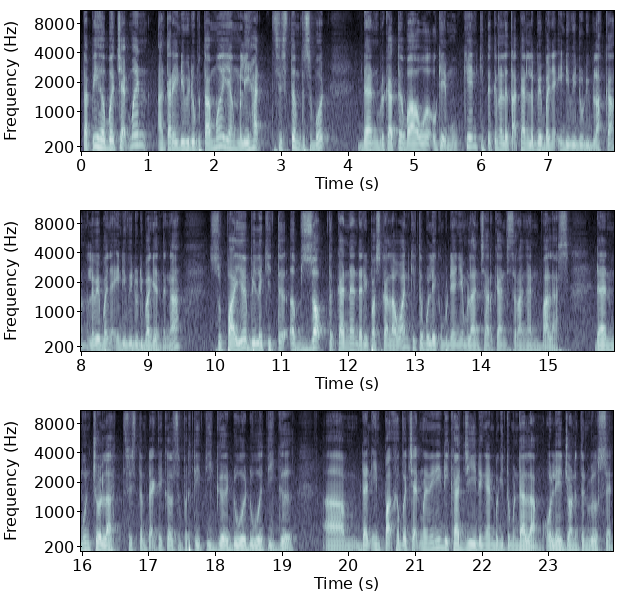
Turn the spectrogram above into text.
tapi Herbert Chapman antara individu pertama yang melihat sistem tersebut dan berkata bahawa okey mungkin kita kena letakkan lebih banyak individu di belakang lebih banyak individu di bahagian tengah supaya bila kita absorb tekanan dari pasukan lawan kita boleh kemudiannya melancarkan serangan balas dan muncullah sistem taktikal seperti 3-2-2-3 um, dan impak Herbert Chapman ini dikaji dengan begitu mendalam oleh Jonathan Wilson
